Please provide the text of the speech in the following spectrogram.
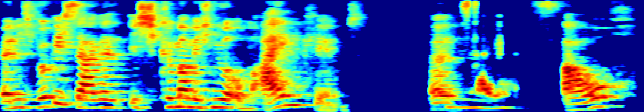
wenn ich wirklich sage, ich kümmere mich nur um ein Kind, äh, mhm. zeigt es auch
